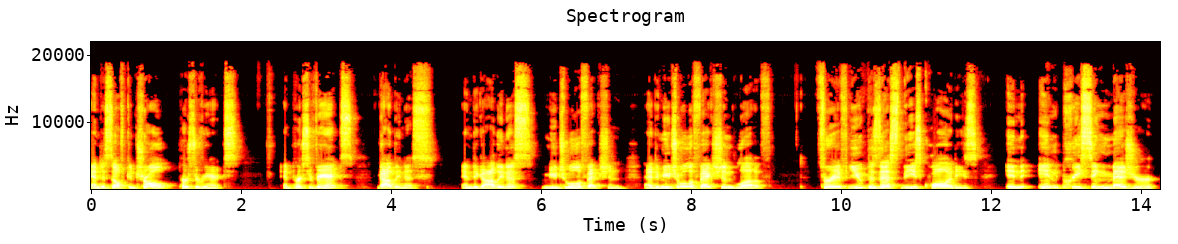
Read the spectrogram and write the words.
and to self control, perseverance, and perseverance, godliness and to godliness, mutual affection, and to mutual affection, love. For if you possess these qualities in increasing measure,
